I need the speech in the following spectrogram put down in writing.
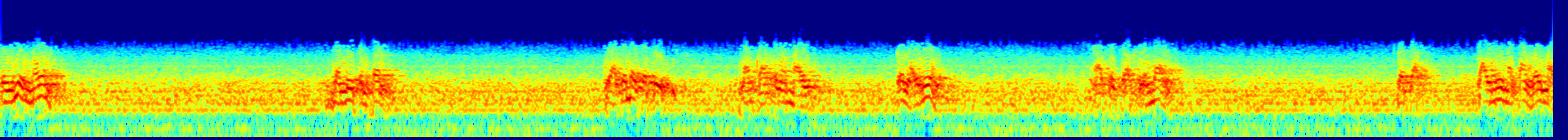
ถึงเรื่องโน้นดังนี้เป็นต้นกว่าจะได้สตินำการเข้ามาใหม่ก็หลายเรื่องอาจจะสอบสวนได้ก็จับใจนี้มาตั้งไว้ใหม่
